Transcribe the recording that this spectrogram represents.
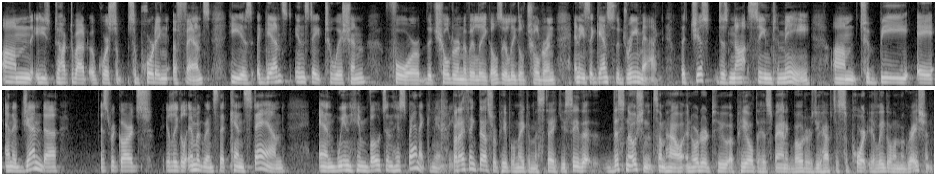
Um, he's talked about, of course, su supporting offense. He is against in-state tuition for the children of illegals, illegal children, and he's against the DREAM Act. That just does not seem to me um, to be a, an agenda as regards illegal immigrants that can stand and win him votes in the Hispanic community. But I think that's where people make a mistake. You see, that this notion that somehow, in order to appeal to Hispanic voters, you have to support illegal immigration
